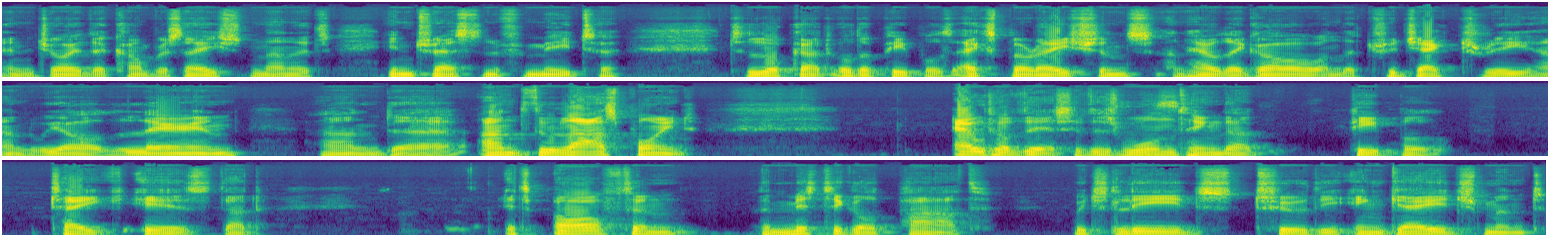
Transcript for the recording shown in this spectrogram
enjoyed the conversation, and it's interesting for me to to look at other people's explorations and how they go and the trajectory, and we all learn. And uh, and the last point out of this, if there's one thing that people take is that it's often the mystical path which leads to the engagement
